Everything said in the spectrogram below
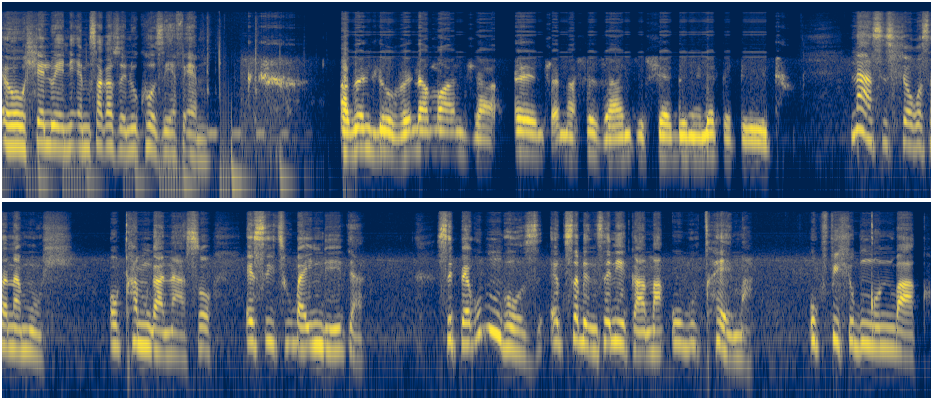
ohlelweni emsakazweni ukhozi FM abendlovu enamandla enhla nasezantsi siyabingelela dedethu nasi isihloko sanamuhla oqhamuka naso esithi kuba indida. Sibheka ubungozi ekusebenziseni igama ukuchema ukufihla ubunqunu bakho.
